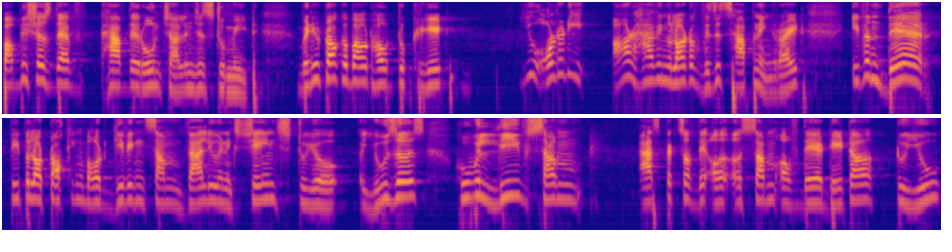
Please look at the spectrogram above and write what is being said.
Publishers that have, have their own challenges to meet. When you talk about how to create, you already are having a lot of visits happening, right? Even there, people are talking about giving some value in exchange to your users who will leave some aspects of the, or, or some of their data to you,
